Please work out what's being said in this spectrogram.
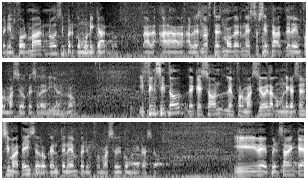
per informar-nos i per comunicar-nos a, a, a les nostres modernes societats de la informació que se li diuen, no? I fins i tot de què són la informació i la comunicació en si mateixes, o què entenem per informació i comunicació. I bé, pensàvem que,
